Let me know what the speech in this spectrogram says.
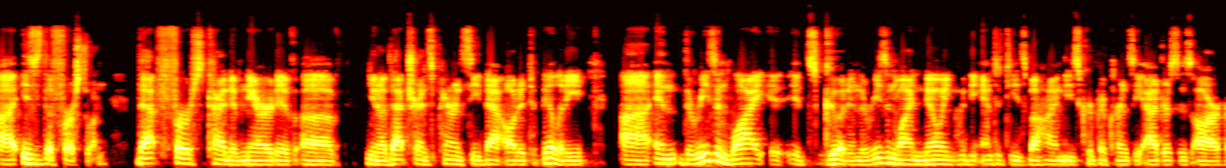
uh, is the first one. That first kind of narrative of you know that transparency, that auditability, uh, and the reason why it's good and the reason why knowing who the entities behind these cryptocurrency addresses are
